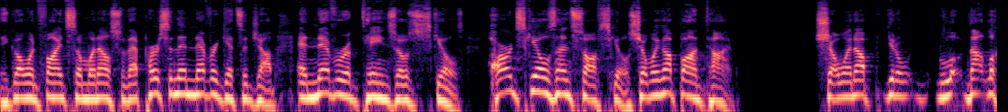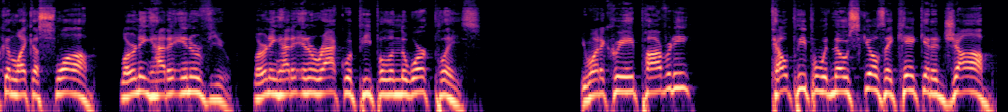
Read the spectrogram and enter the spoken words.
They go and find someone else. So that person then never gets a job and never obtains those skills, hard skills and soft skills, showing up on time, showing up, you know, lo- not looking like a slob, learning how to interview, learning how to interact with people in the workplace. You want to create poverty? Tell people with no skills they can't get a job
